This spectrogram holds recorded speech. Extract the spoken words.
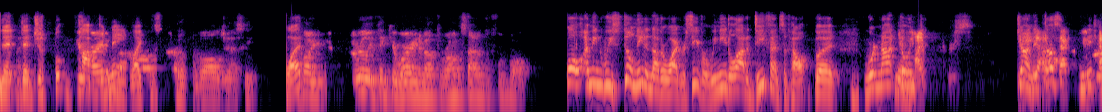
That that just popped a worrying name about the like wrong side of the ball, Jesse. what? Oh, I really think you're worrying about the wrong side of the football. Well, I mean, we still need another wide receiver. We need a lot of defensive help, but we're not Yeah, going. Linebackers. John, it doesn't- it- I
